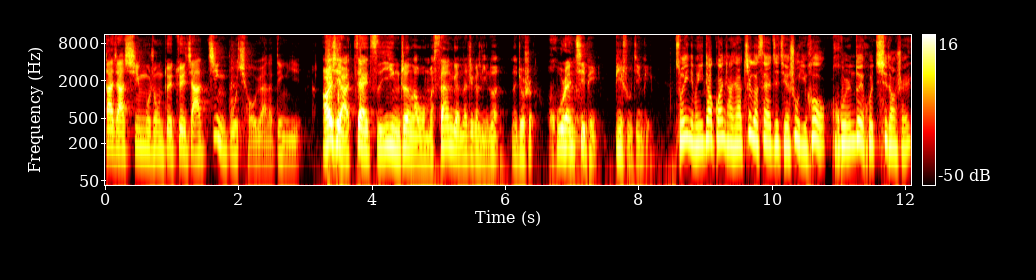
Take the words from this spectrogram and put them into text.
大家心目中对最佳进步球员的定义。而且啊，再次印证了我们三个人的这个理论，那就是湖人弃品必属精品。所以你们一定要观察一下，这个赛季结束以后，湖人队会弃掉谁？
